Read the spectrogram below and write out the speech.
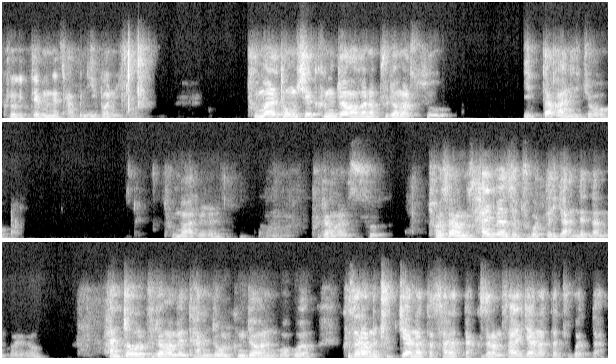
그렇기 때문에 답은 2번이죠. 두 말 동시에 긍정하거나 부정할 수 있다가 아니죠. 두 말을 어, 부정할 수. 저 사람은 살면서 죽었다. 이게 안 된다는 거예요. 한쪽을 부정하면 다른 쪽을 긍정하는 거고요. 그 사람은 죽지 않았다 살았다. 그 사람은 살지 않았다 죽었다.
